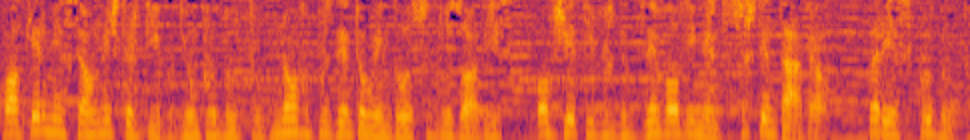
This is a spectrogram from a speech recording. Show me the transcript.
Qualquer menção neste artigo de um produto não representa o endosso dos ODIs, Objetivos de Desenvolvimento Sustentável, para esse produto.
